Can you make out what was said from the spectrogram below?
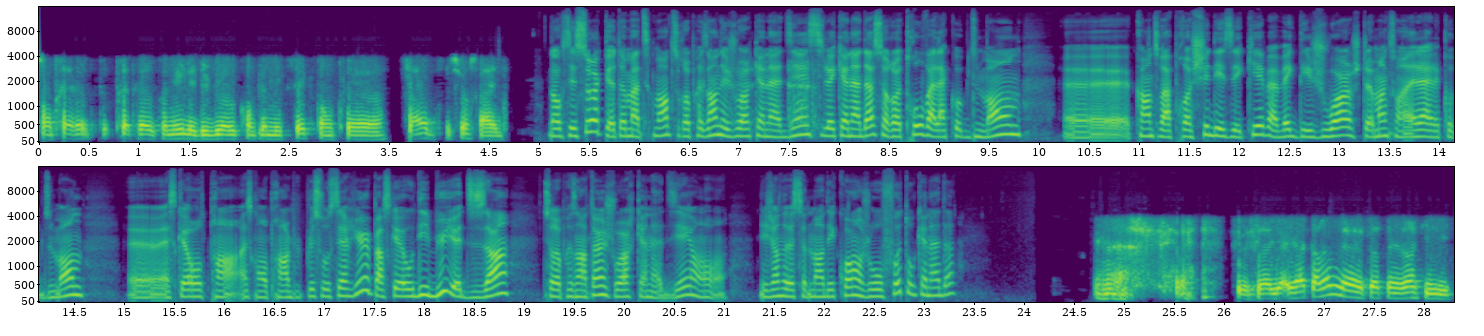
sont très, très, très reconnues. Les deux buts contre le Mexique. Donc, ça aide, c'est sûr, ça aide. Donc, c'est sûr qu'automatiquement, tu représentes des joueurs canadiens. Si le Canada se retrouve à la Coupe du Monde, euh, quand tu vas approcher des équipes avec des joueurs, justement, qui sont allés à la Coupe du Monde, euh, est-ce qu'on prend, est qu'on prend un peu plus au sérieux? Parce qu'au début, il y a 10 ans, tu représentais un joueur canadien. Les gens devaient se demander quoi? On joue au foot au Canada? c'est ça. Il y, a, quand même euh, certains gens qui,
